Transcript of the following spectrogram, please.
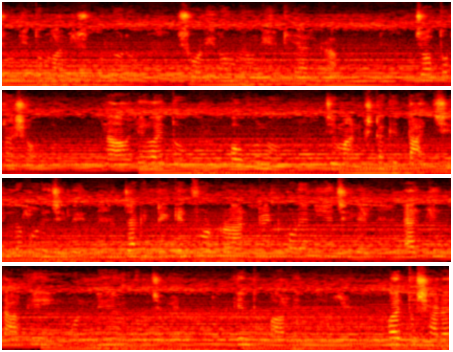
জড়িত মানুষগুলোরও শরীর ও মনের খেয়াল রাখুন। যতটা সম্ভব। না হলে হয়তো কখনো যে মানুষটাকে তাচ্ছিল্য করেছিলেন, যাকে টেকেন ফর গ্রান্টেড করে নিয়েছিলেন, একদিন তাকেই অন্যে খুঁজবেন কিন্তু পাবেন হয়তো সারা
